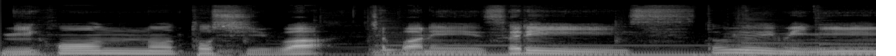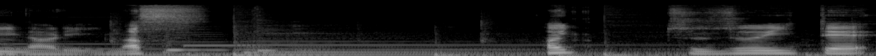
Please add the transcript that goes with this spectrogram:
日本の都市は Japanese cities という意味になります。はい。続いて、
